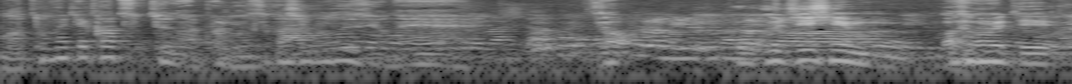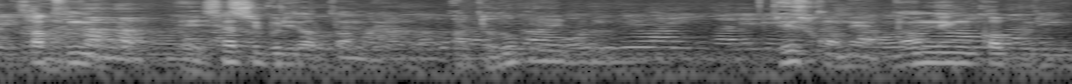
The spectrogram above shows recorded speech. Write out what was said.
まとめて勝つっていうのはやっぱり難しいことですよね。いや、僕自身もまとめて勝つの久しぶりだったんで、あどのくらいぶりですかね、何年かぶり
